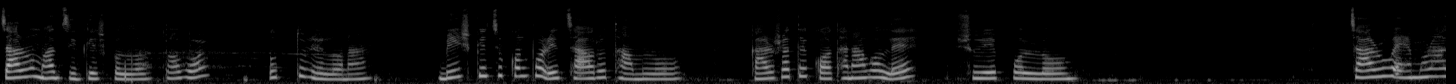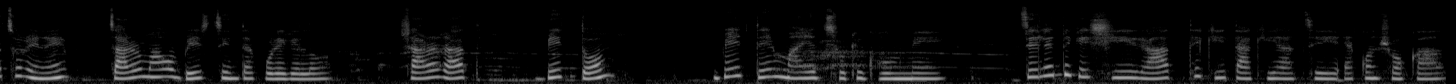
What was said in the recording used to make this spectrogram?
চারুর মা জিজ্ঞেস করল, তবর, উত্তর এলো না? বেশ কিছুক্ষণ পরে চারু থামলো। কারোর সাথে কথা না বলে শুয়ে পড়ল। চারু এমন আচরণে চারুর মাও বেশ চিন্তা পড়ে গেল। সারা রাত বৃত্তম বৃদ্ধের মায়ের চোখে ঘুম নেই। ছেলের দিকে সে রাত থেকে তাকিয়ে আছে এখন সকাল।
